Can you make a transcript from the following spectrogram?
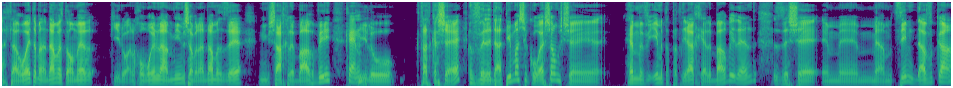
אתה רואה את הבן אדם ואתה אומר, כאילו, אנחנו אמורים להאמין שהבן אדם הזה נמשך לברבי, כן. כאילו, קצת קשה. ולדעתי מה שקורה שם, כשהם מביאים את הפטריארכיה לברבילנד, זה שהם אה, מאמצים דווקא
